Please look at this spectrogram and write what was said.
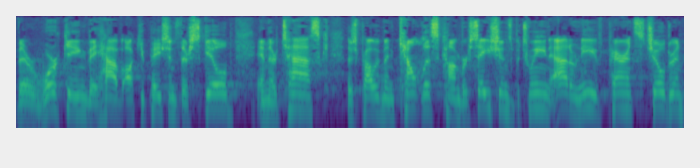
they're working, they have occupations, they're skilled in their task. There's probably been countless conversations between Adam and Eve, parents, children.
